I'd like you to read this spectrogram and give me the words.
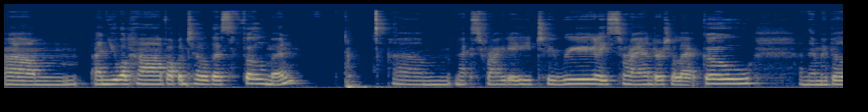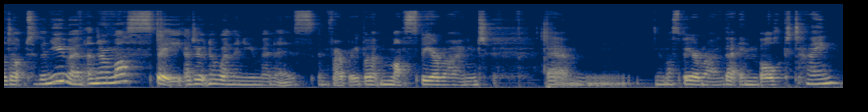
Um, and you will have up until this full moon um, next Friday to really surrender, to let go. And then we build up to the new moon. And there must be, I don't know when the new moon is in February, but it must be around, um, it must be around that Imbolc time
